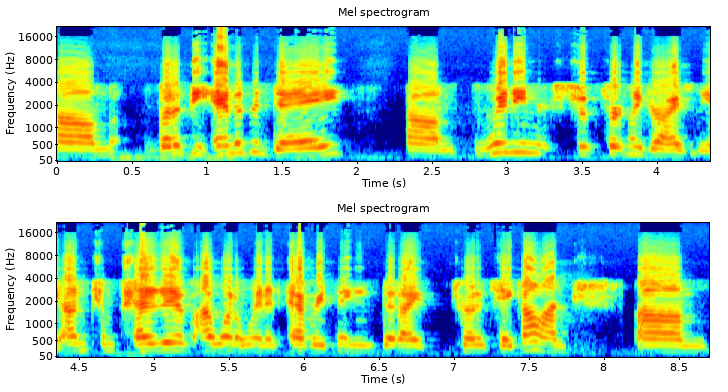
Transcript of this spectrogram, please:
Um, but at the end of the day, um, winning should, certainly drives me. I'm competitive. I want to win at everything that I try to take on. Um,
